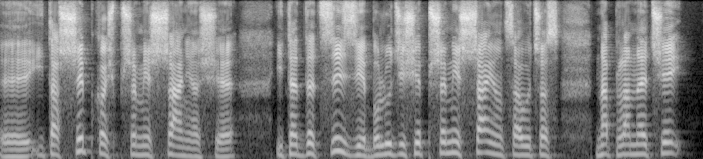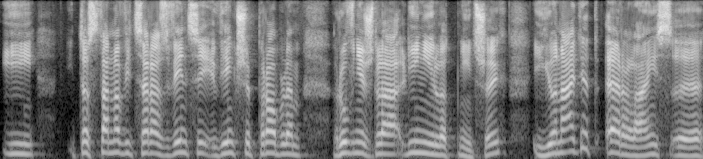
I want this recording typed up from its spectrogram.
Y, I ta szybkość przemieszczania się i te decyzje, bo ludzie się przemieszczają cały czas na planecie i i to stanowi coraz więcej, większy problem również dla linii lotniczych. I United Airlines y,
